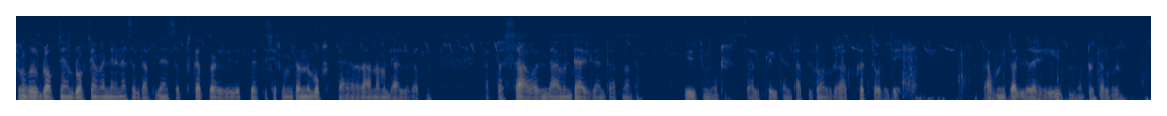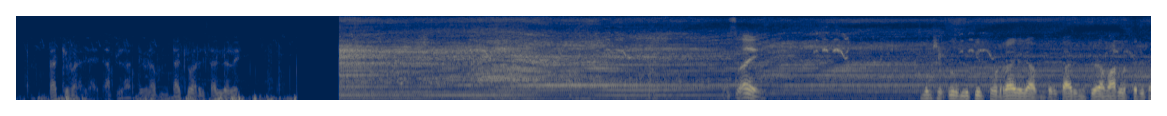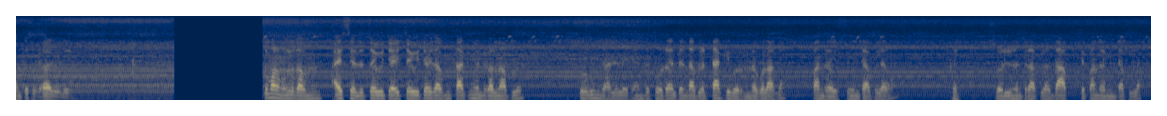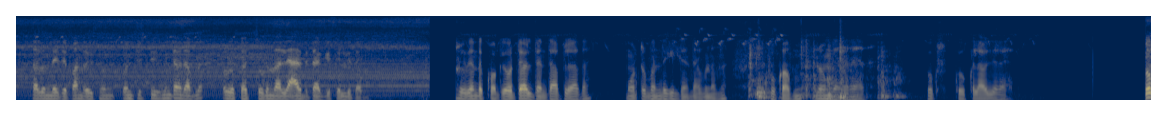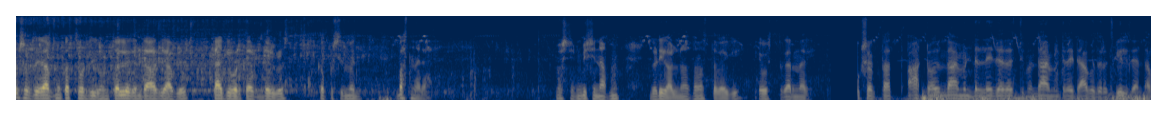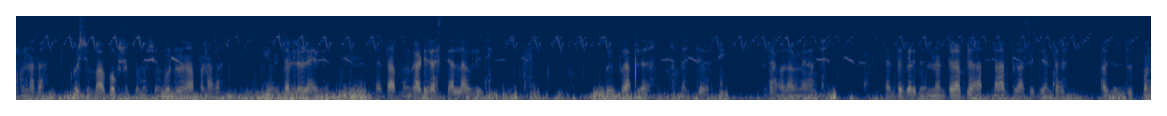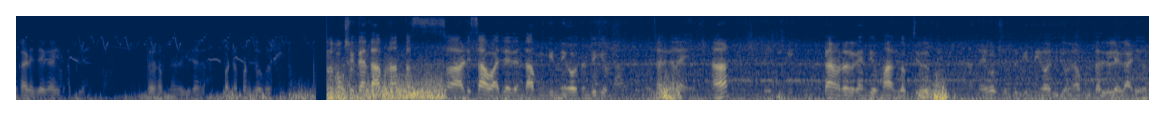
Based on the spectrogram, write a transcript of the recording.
तुम्ही blog channel blog channel नवीन असेल तर आपल्याला सबस्क्राईब करायला तर शेअर मित्रांनो बघू शकता येणार रानामध्ये आलं आपण आत्ता सहा वाजून दहा मिनटं आली त्यानंतर आपण आता विहिरीची मोटर चालू केली त्यानंतर आपलं टोमॅटो आज खत सोडायचे तर आपण चाललेलं आहे विहिरीची मोटर चालू करून टाकी भरायला जायचं आपल्याला तिकडं आपण टाकी भरायला चाललेलं आहे असं आहे बघू शकतो लिकेज थोडं राहिलेले आपण तरी तारीने पिळा मारला तरी पण तसंच राहिलेले तुम्हाला म्हणलं तर आपण आईस चव्वेचाळीस चव्वेचाळीस आपण टाकीमध्ये घालून आपलं सोडून झालेलं आहे. त्यानंतर थोडं राहिलं त्यानंतर आपल्याला टाकी भरून डबल आता पंधरा वीस मिनटं आपल्याला खत सोडल्यानंतर आपल्याला दहा ते पंधरा मिनटं आपल्याला चालून द्यायचे पंधरा वीस मिनिट पंचवीस तीस मिनटामध्ये आपलं एवढं खत सोडून झाले अर्धी टाकी सोडली तर आपण. त्यानंतर खोक्यावरती आलं त्यानंतर आपल्याला आता मोटर बंद केली त्यानंतर आपण आपलं खोका आपण लावून घेणार आहे आता. बघ खोकं लावलेलं आहे बघू शकतो आपण कसं घेऊन चालले त्यांना आज आपले टाकीवरती आपण दोघं कपशीमध्ये बसणार आहे मशीन बिशीन आपण गडी घालून आता मस्तपैकी व्यवस्थित करणार आहे बघू शकतात आठ वाजून दहा मिनटं लय जात असते पण दहा मिनटं लय अगोदरच गेली त्यानंतर आपण आता मशीन बा बघू शकतो मशीन गुंडळून आपण आता घेऊन चाललेलो आहे त्यानंतर आपण गाडी रस्त्याला लावली होती पैप आपल्याला रस्त्यावरती जावं लागणार आता नंतर घरी नंतर आपल्याला दात घासायचे नंतर अजून दूध पण काढायचं आहे गाईत आपल्या. तर आपण लगेच आता पटापट जाऊ घरी बघू शकतो त्यानंतर आपण आता साडेसहा वाजले त्यानंतर आपण गिन्नी गवतून ते घेऊन चाललेलं आहे. हां? काय म्हणाल काय? ते माग गपची गपची नाही बघू शकतो गिन्नी गावात घेऊन आपण चाललेलं आहे गाडीवर.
